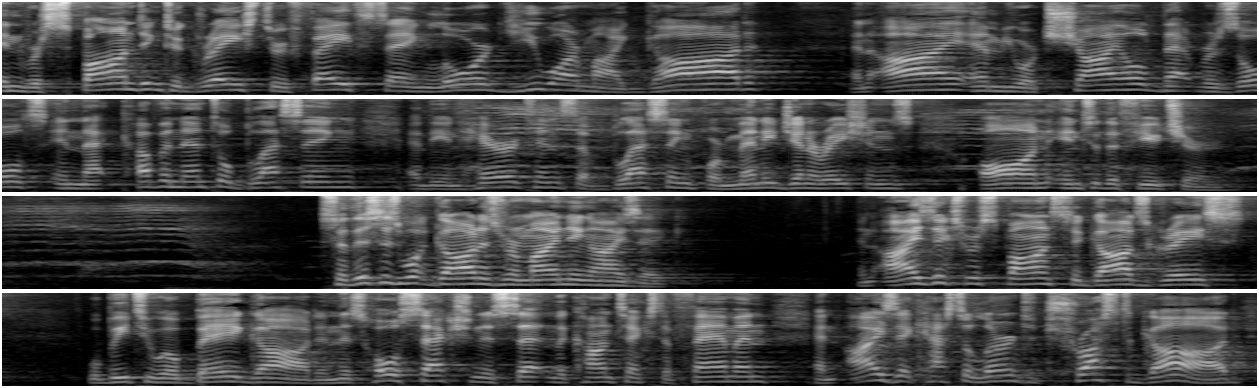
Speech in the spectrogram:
in responding to grace through faith, saying, Lord, you are my God and I am your child, that results in that covenantal blessing and the inheritance of blessing for many generations on into the future. So, this is what God is reminding Isaac. And Isaac's response to God's grace will be to obey God. And this whole section is set in the context of famine, and Isaac has to learn to trust God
